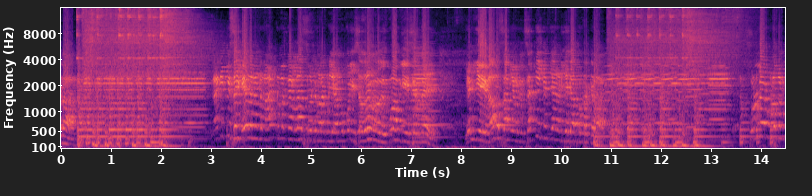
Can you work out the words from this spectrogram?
நடிக்க நடிப்பிசை வேதன் என்ற நாட்டு மக்கள் எல்லாம் சொல்லிட்டு வரக்கூடிய அன்புக்குரிய சகோதரன் குலாமியை சேர்ந்த எம் ஏ ராமசாமி அவர்கள் சத்திய கத்தியாக நடிக்க காத்துக்கொண்டிருக்கிறார் சொல்லர் புலவன்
